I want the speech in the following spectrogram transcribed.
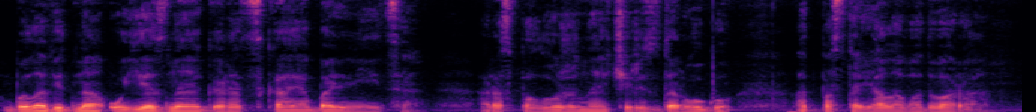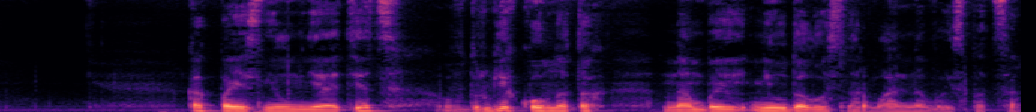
была видна уездная городская больница, расположенная через дорогу от постоялого двора. Как пояснил мне отец, в других комнатах нам бы не удалось нормально выспаться,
